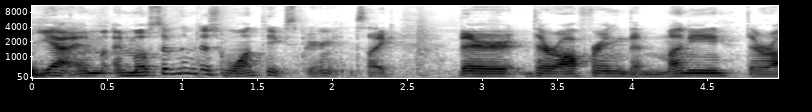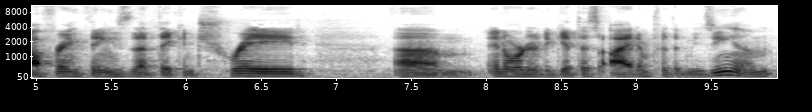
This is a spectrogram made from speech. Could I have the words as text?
Yeah, and and most of them just want the experience. Like they're they're offering them money, they're offering things that they can trade um, in order to get this item for the museum.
